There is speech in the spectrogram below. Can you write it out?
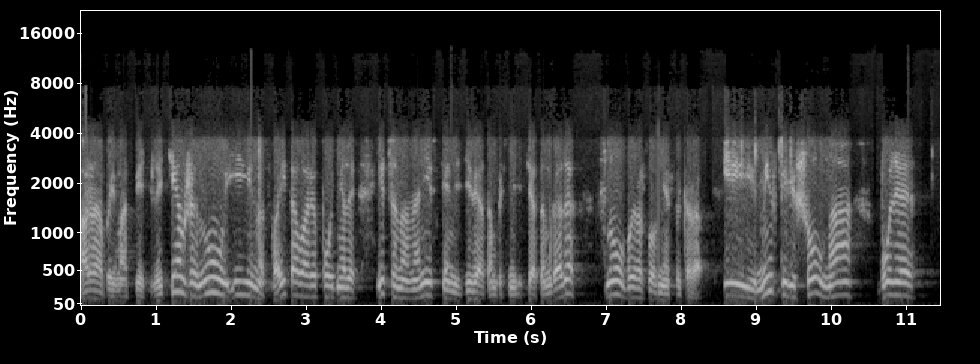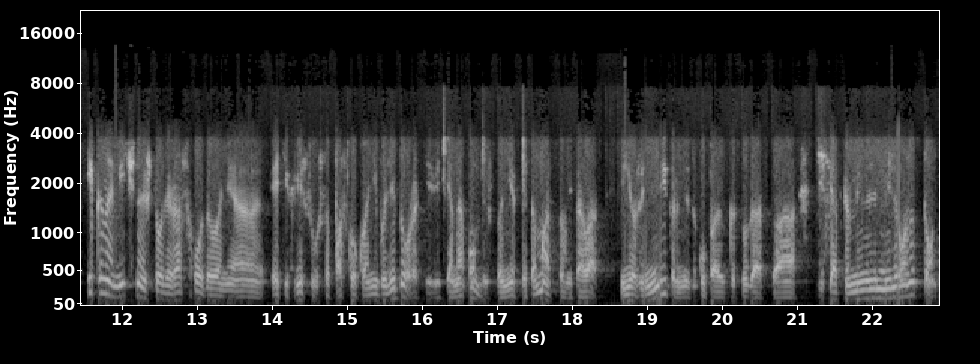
арабы им ответили тем же, ну и на свои товары подняли, и цена на нефть в 79-80 годах снова выросла в несколько раз. И мир перешел на более экономичное, что ли, расходование этих ресурсов, поскольку они были дороги. Ведь я напомню, что нефть – это массовый товар. Ее же не литрами закупают государства, а десятками миллионов тонн.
